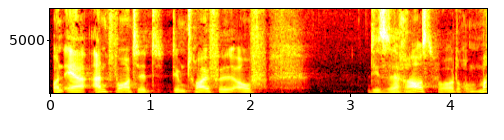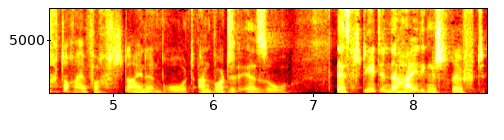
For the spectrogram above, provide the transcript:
Und er antwortet dem Teufel auf diese Herausforderung, mach doch einfach Steine in Brot, antwortet er so. Es steht in der Heiligen Schrift,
